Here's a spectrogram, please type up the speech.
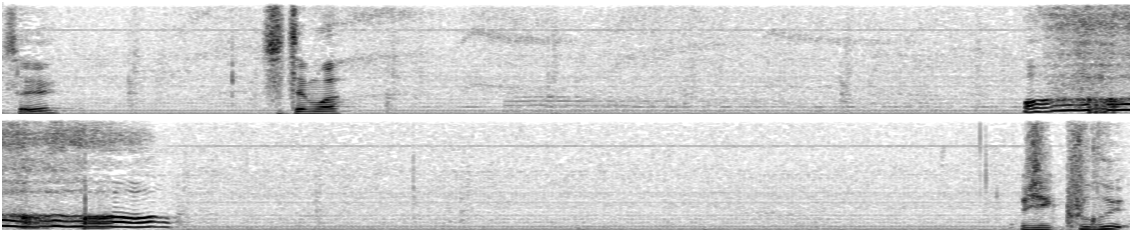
Salut C'était moi Oh J'ai couru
